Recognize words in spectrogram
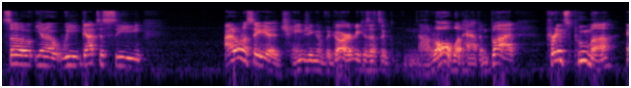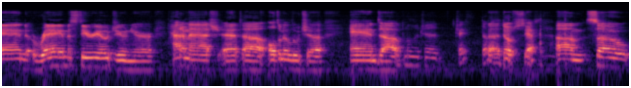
So, you know, we got to see I don't want to say a changing of the guard because that's a, not at all what happened, but Prince Puma and Rey Mysterio Jr. had a match at uh, Ultima Lucha and uh, Malucha Trace. uh, Dos, yeah. Um, so,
